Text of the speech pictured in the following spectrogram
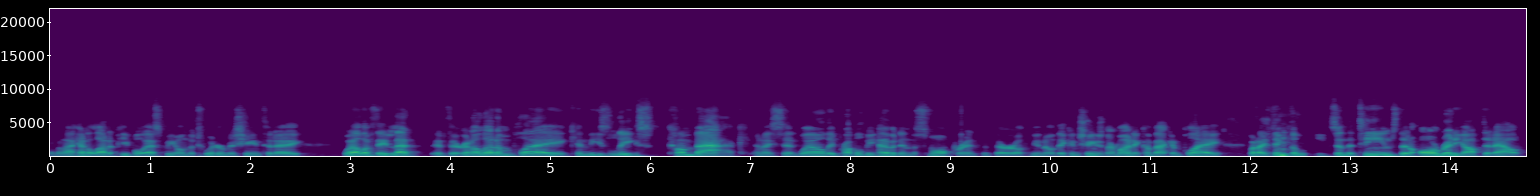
I mean, I had a lot of people ask me on the Twitter machine today, well, if they let, if they're going to let them play, can these leagues come back? And I said, well, they probably have it in the small print that they're, you know, they can change their mind and come back and play. But I think the leagues and the teams that already opted out,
